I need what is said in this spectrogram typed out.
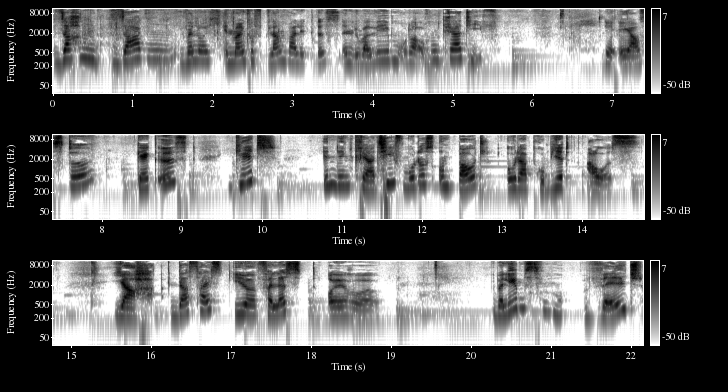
Sachen sagen, wenn euch in Minecraft langweilig ist, in Überleben oder auch in Kreativ. Der erste Gag ist, geht in den Kreativmodus und baut oder probiert aus. Ja, das heißt, ihr verlässt eure Überlebenswelt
